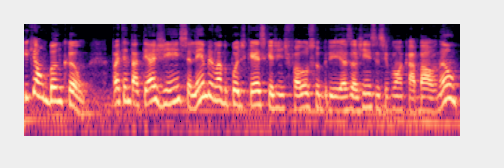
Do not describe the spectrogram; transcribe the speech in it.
O que, que é um bancão? Vai tentar ter agência. Lembrem lá do podcast que a gente falou sobre as agências se vão acabar ou não?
